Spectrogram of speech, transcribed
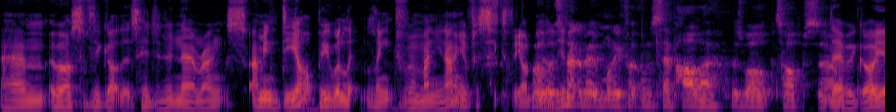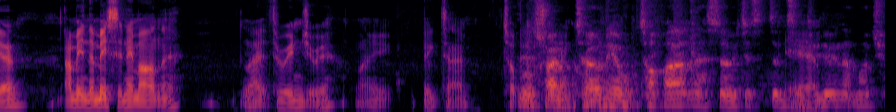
Um, who else have they got that's hidden in their ranks? I mean, Diop, he were li- linked for Man United for 60 odd Well, they million. spent a bit of money for on Seb Haller as well up top. So There we go, yeah. I mean, they're missing him, aren't they? Like, through injury, like, big time. Top they're trying. Antonio up top, aren't they? So it just doesn't seem Yeah. to be doing that much.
